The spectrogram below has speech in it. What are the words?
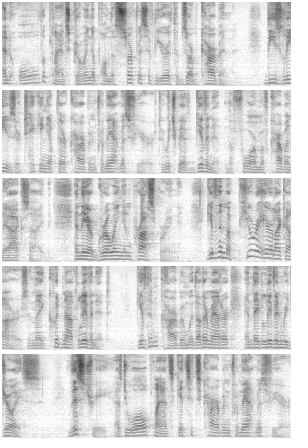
And all the plants growing upon the surface of the earth absorb carbon. These leaves are taking up their carbon from the atmosphere, to which we have given it in the form of carbon dioxide, and they are growing and prospering. Give them a pure air like ours, and they could not live in it. Give them carbon with other matter, and they live and rejoice. This tree, as do all plants, gets its carbon from the atmosphere,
